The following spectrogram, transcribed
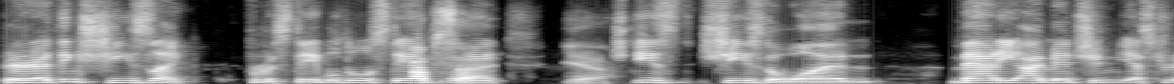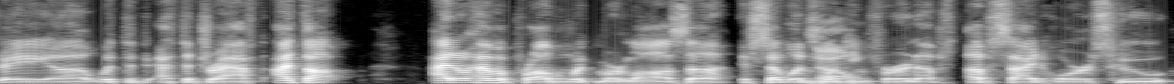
Barry, I think she's like from a StableDuel standpoint, Upside. Yeah. she's she's the one. Maddie, I mentioned yesterday uh, with the at the draft. I thought I don't have a problem with Merlaza if someone's No. looking for an up, upside horse who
